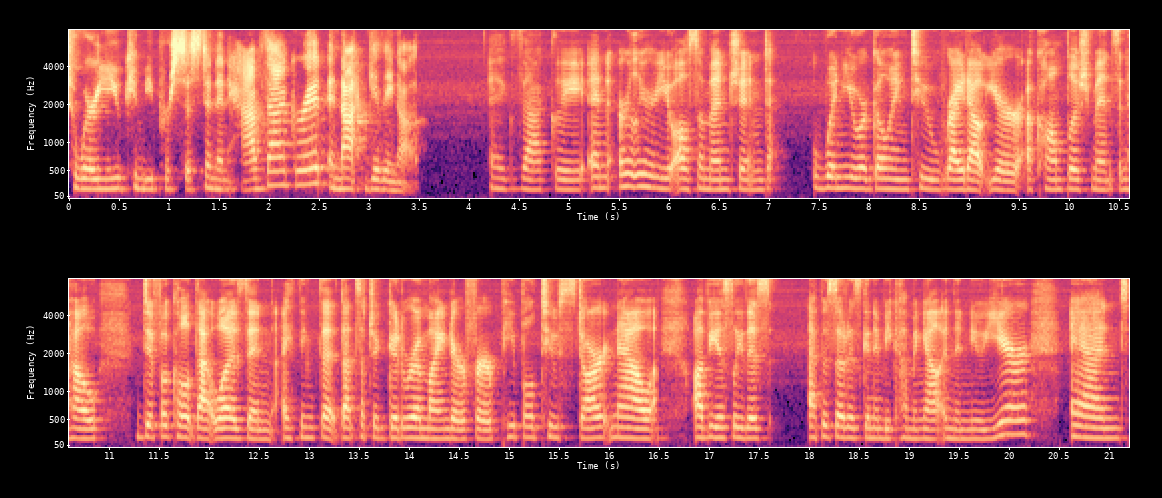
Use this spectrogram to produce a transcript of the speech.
to where you can be persistent and have that grit and not giving up. Exactly. And earlier you also mentioned when you were going to write out your accomplishments and how difficult that was. And I think that that's such a good reminder for people to start now. Obviously, this episode is going to be coming out in the new year. And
